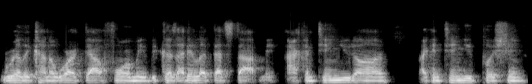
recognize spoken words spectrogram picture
really kind of worked out for me because I didn't let that stop me. I continued on. I continued pushing.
